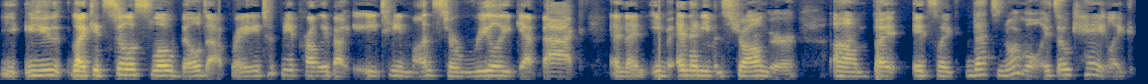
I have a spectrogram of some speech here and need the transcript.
you, you like it's still a slow build up right? It took me probably about 18 months to really get back and then even and then even stronger. Um but it's like that's normal. It's okay. Like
